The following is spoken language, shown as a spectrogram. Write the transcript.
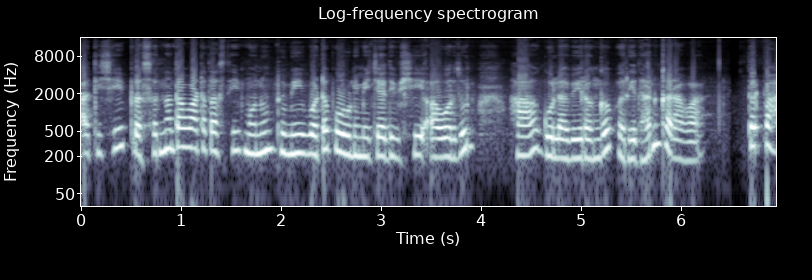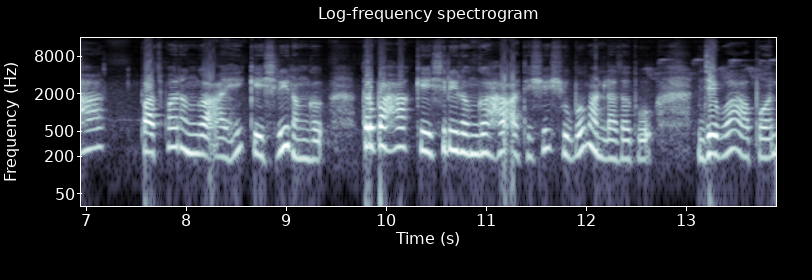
अतिशय प्रसन्नता वाटत असते म्हणून तुम्ही वटपौर्णिमेच्या दिवशी आवर्जून हा गुलाबी रंग परिधान करावा. तर पहा पाचवा रंग आहे केशरी रंग. तर पहा केशरी रंग हा अतिशय शुभ मानला जातो. जेव्हा आपण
